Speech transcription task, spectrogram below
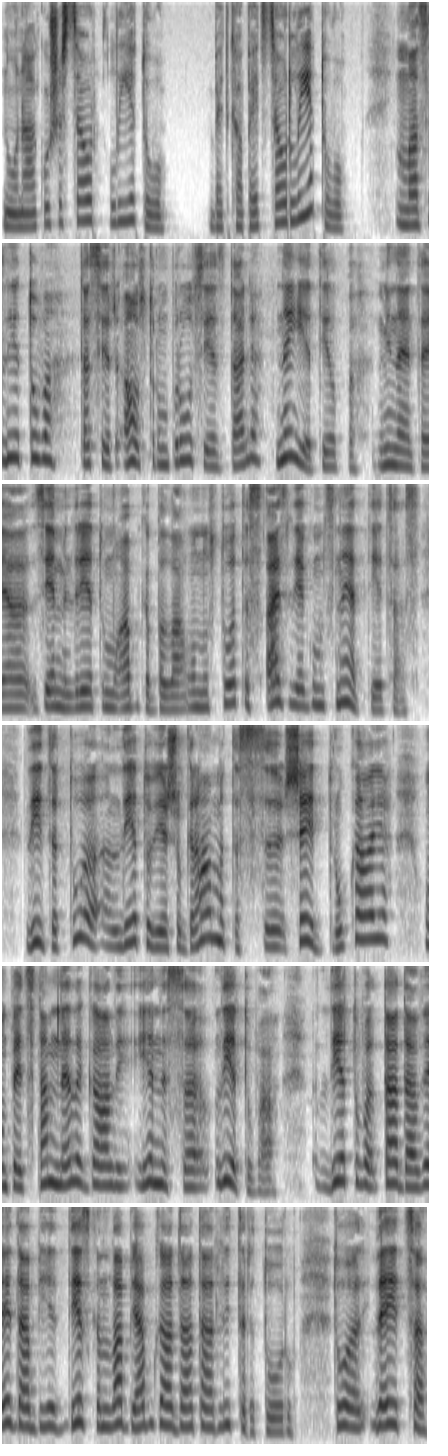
nonākušas caur Lietuvu. Bet kāpēc caur Lietuvu? Mazlietuva, tas ir austrumu Prūsijas daļa, neietilpa minētajā ziemeļrietumu apgabalā, un uz to tas aizliegums neatiecās. Līdz ar to lietuviešu grāmatas e, šeit drukāja un pēc tam nelegāli ienesa Lietuvā. Lietuva tādā veidā bija diezgan labi apgādāta ar literatūru. To veica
